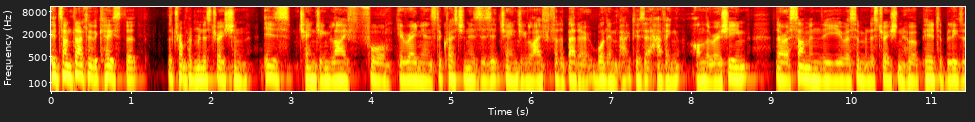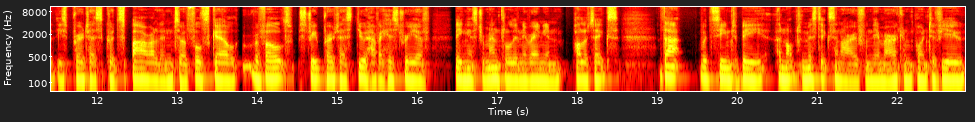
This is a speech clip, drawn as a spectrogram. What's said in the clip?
It's undoubtedly the case that the Trump administration is changing life for Iranians. The question is, is it changing life for the better? What impact is it having on the regime? There are some in the US administration who appear to believe that these protests could spiral into a full scale revolt. Street protests do have a history of being instrumental in Iranian politics. That would seem to be an optimistic scenario from the American point of view.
